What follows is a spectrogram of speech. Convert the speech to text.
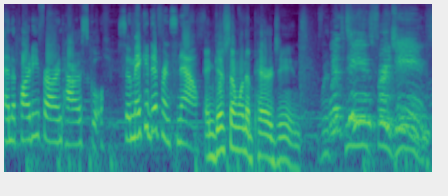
And a party for our entire school. So make a difference now. And give someone a pair of jeans. With, With Teens for Jeans.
